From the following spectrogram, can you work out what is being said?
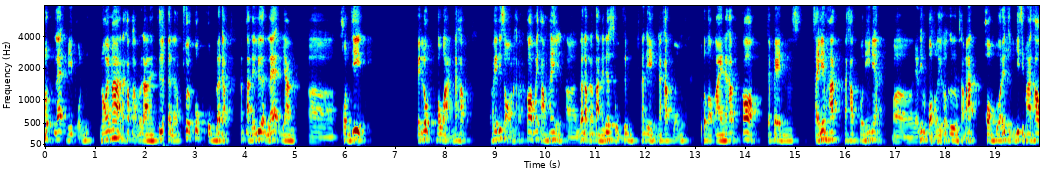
ลดและมีผลน้อยมากนะครับกับเวลาในเลือดแล้วก็ช่วยควบคุมระดับน้ำตาลในเลือดและยังคนที่เป็นโรคเบาหวานนะครับ ประเภทที่สองนะครับก็ไม่ทำให้ระดับน้ำตาลในเลือดสูงขึ้นนั่นเองนะครับผมตัวต่อไปนะครับก็จะเป็นไซเลียมฮัทนะครับตัวนี้เนี่ยอย่างที่ผมบอกเลยก็คือสามารถพองตัวได้ถึง 25 เท่า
